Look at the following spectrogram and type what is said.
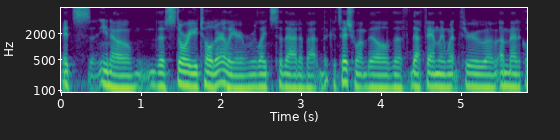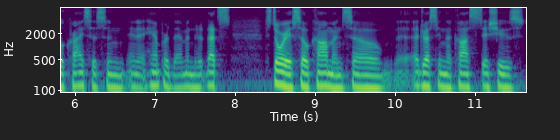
It's you know the story you told earlier relates to that about the constituent bill. The, that family went through a, a medical crisis and, and it hampered them, and th- that's story is so common. So uh, addressing the cost issues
